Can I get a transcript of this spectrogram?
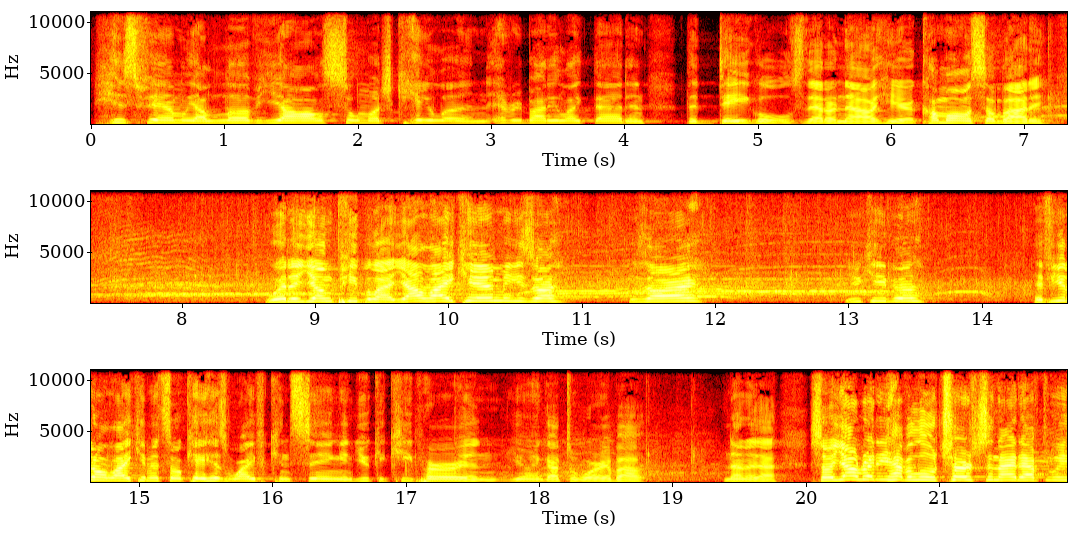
his family. I love y'all so much. Kayla and everybody like that. And the Daigles that are now here. Come on, somebody. Where the young people at? Y'all like him? He's, uh, he's all right? You keep him? If you don't like him, it's okay. His wife can sing and you can keep her and you ain't got to worry about none of that. So, y'all ready to have a little church tonight after we?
